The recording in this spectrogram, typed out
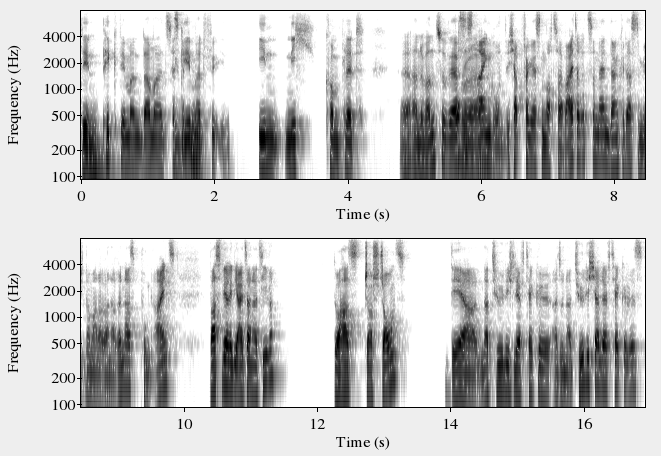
den Pick, den man damals es gegeben hat, für ihn, ihn nicht komplett äh, an eine Wand zu werfen. Das ist ein Grund. Ich habe vergessen, noch zwei weitere zu nennen. Danke, dass du mich nochmal daran erinnerst. Punkt 1. Was wäre die Alternative? Du hast Josh Jones, der natürlich Left Tackle, also natürlicher Left Tackle ist.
